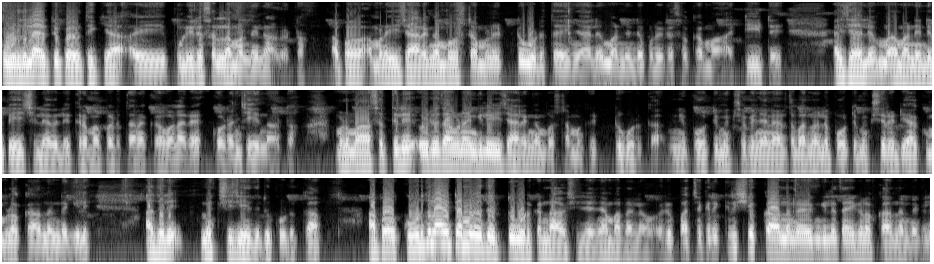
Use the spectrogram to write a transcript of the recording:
കൂടുതലായിട്ട് പ്രവർത്തിക്കുക ഈ പുളിരസമുള്ള മണ്ണിലാണ് കേട്ടോ. അപ്പോൾ നമ്മൾ ഈ ചാരം കമ്പോസ്റ്റ് നമ്മൾ ഇട്ട് കൊടുത്തു കഴിഞ്ഞാൽ മണ്ണിന്റെ പുളിരസമൊക്കെ മാറ്റിയിട്ട് വെച്ചാൽ മണ്ണിന്റെ പേച്ച് ലെവൽ ക്രമപ്പെടുത്താനൊക്കെ വളരെ ഗുണം ചെയ്യുന്ന കേട്ടോ. നമ്മൾ മാസത്തിൽ ഒരു തവണയെങ്കിലും ഈ ചാരം കമ്പോസ്റ്റ് നമുക്ക് ഇട്ട് കൊടുക്കാം. ഇനി പോട്ടി മിക്സ് ഒക്കെ ഞാൻ നേരത്തെ പറഞ്ഞ പോലെ പോട്ടി മിക്സ് റെഡി ആക്കുമ്പോഴൊക്കെ ആണെന്നുണ്ടെങ്കിൽ അതിൽ മിക്സ് ചെയ്തിട്ട് കൊടുക്കാം. അപ്പോൾ കൂടുതലായിട്ട് നമ്മൾ ഇത് ഇട്ട് കൊടുക്കേണ്ട ആവശ്യമില്ല. ഞാൻ പറഞ്ഞല്ലോ ഒരു പച്ചക്കറി കൃഷിയൊക്കെ ആണെന്നുണ്ടെങ്കിൽ തൈകളൊക്കെ ആണെന്നുണ്ടെങ്കിൽ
